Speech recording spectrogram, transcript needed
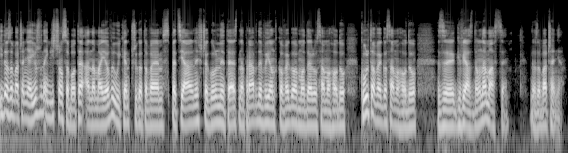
i do zobaczenia już w najbliższą sobotę, a na majowy weekend przygotowałem specjalny, szczególny test naprawdę wyjątkowego modelu samochodu, kultowego samochodu z gwiazdą na masce. Do zobaczenia.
